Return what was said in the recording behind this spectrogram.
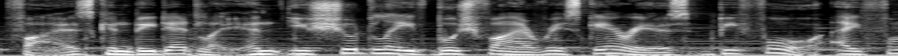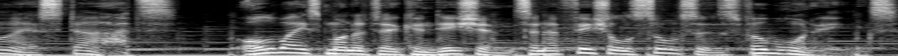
Fires can be deadly and you should leave bushfire risk areas before a fire starts. Always monitor conditions and official sources for warnings.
